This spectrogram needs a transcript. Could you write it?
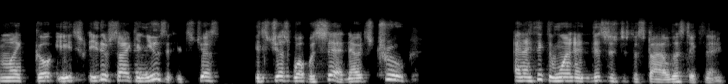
I'm like, go each, either side can use it. It's just it's just what was said. Now it's true. And I think the one, and this is just a stylistic thing.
